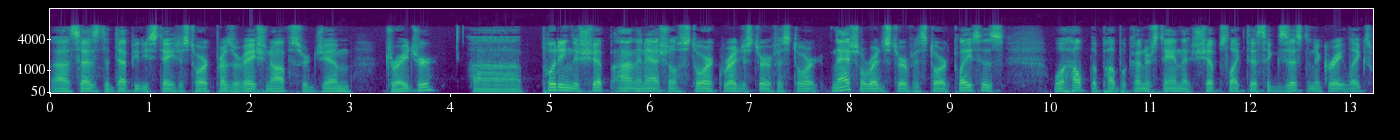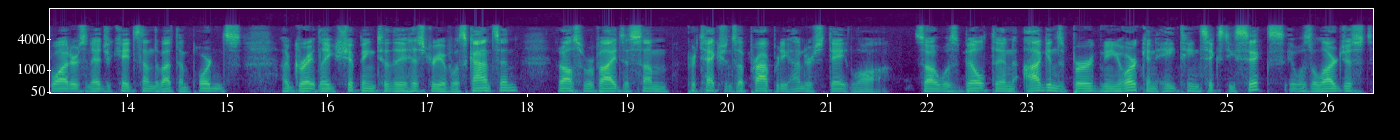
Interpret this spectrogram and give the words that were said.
uh, says the Deputy State Historic Preservation Officer Jim Draeger. Uh, putting the ship on the National Historic Register of Historic National Register of Historic Places will help the public understand that ships like this exist in the Great Lakes waters and educates them about the importance of Great Lakes shipping to the history of Wisconsin. It also provides us some protections of property under state law. So it was built in Ogdensburg, New York in 1866. It was the largest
